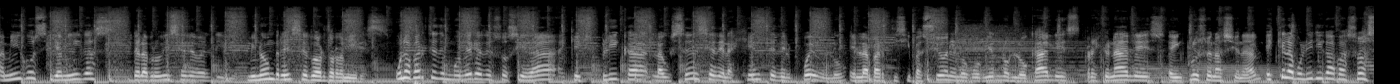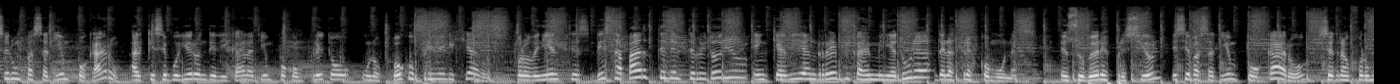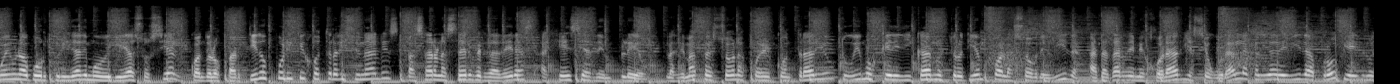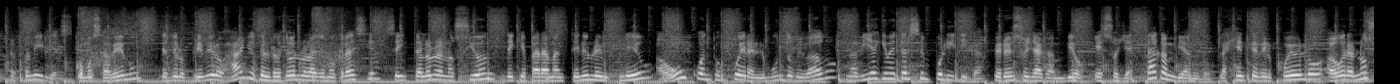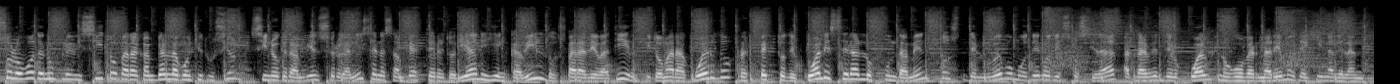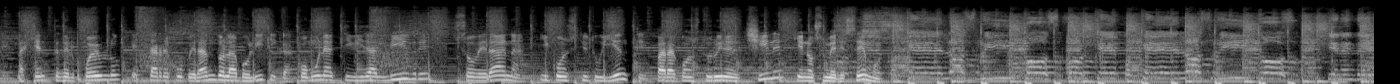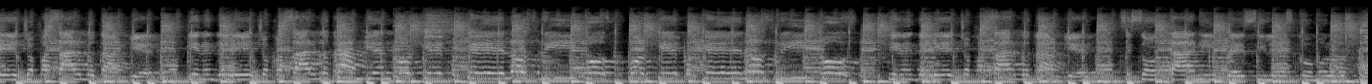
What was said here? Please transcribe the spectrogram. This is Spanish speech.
amigos y amigas de la provincia de Valdivia. Mi nombre es Eduardo Ramírez. Una parte del modelo de sociedad que explica la ausencia de la gente del pueblo en la participación en los gobiernos locales, regionales e incluso nacional es que la política pasó a ser un pasatiempo caro al que se pudieron dedicar a tiempo completo unos pocos privilegiados provenientes de esa parte del territorio en que habían réplicas en miniatura de las tres comunas. En su peor expresión, ese pasatiempo caro se transformó en una oportunidad de movilidad social cuando los partidos políticos tradicionales pasaron a ser verdaderas agencias de empleo. Las demás personas, por el contrario, tuvimos que dedicar nuestro tiempo a la sobrevida, a tratar de mejorar y asegurar la calidad de vida propia y de nuestras familias. Como sabemos, desde los primeros años del retorno a la democracia se instaló la noción de que para mantener un empleo, aun cuando fuera en el mundo privado, no había que meterse en política. Pero eso ya cambió, eso ya está cambiando. La gente del pueblo ahora no solo vota un plebiscito para cambiar la constitución, sino que también se organiza en asambleas territoriales y en cabildos para debatir y tomar acuerdos respecto de cuáles serán los fundamentos del nuevo modelo de sociedad a través del cual nos gobernaremos de aquí en adelante. La gente del pueblo está recuperando la política como una actividad libre, soberana y constituyente para construir el Chile que nos merecemos hecho pasarlo tan bien. ¿Por qué? Porque los ricos, ¿por qué? Porque los ricos tienen derecho a pasarlo tan bien. Si son tan imbéciles como los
